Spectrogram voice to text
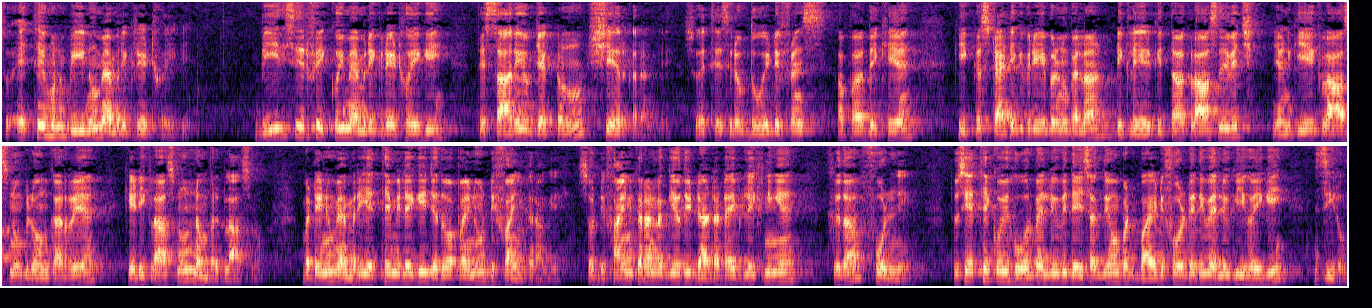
ਸੋ ਇੱਥੇ ਹੁਣ b ਨੂੰ ਮੈਮਰੀ ਕ੍ਰੀਏਟ ਹੋਏਗੀ b ਦੀ ਸਿਰਫ ਇੱਕੋ ਹੀ ਮੈਮਰੀ ਕ੍ਰੀਏਟ ਹੋਏਗੀ ਤੇ ਸਾਰੇ ਆਬਜੈਕਟ ਨੂੰ ਸ਼ੇਅਰ ਕਰਨਗੇ ਸੋ ਇੱਥੇ ਸਿਰਫ ਦੋ ਹੀ ਡਿਫਰੈਂਸ ਆਪਾਂ ਦੇਖੇ ਹੈ ਕਿ ਇੱਕ ਸਟੈਟਿਕ ਵੇਰੀਏਬਲ ਨੂੰ ਪਹਿਲਾਂ ਡਿਕਲੇਅਰ ਕੀਤਾ ਕਲਾਸ ਦੇ ਵਿੱਚ ਯਾਨੀ ਕਿ ਇਹ ਕਲਾਸ ਨੂੰ ਬਿਲੋਂਗ ਕਰ ਰਿਹਾ ਹੈ ਕਿਹੜੀ ਕਲਾਸ ਨੂੰ ਨੰਬਰ ਕਲਾਸ ਨੂੰ ਬਟ ਇਹਨੂੰ ਮੈਮਰੀ ਇੱਥੇ ਮਿਲੇਗੀ ਜਦੋਂ ਆਪਾਂ ਇਹਨੂੰ ਡਿਫਾਈਨ ਕਰਾਂਗੇ ਸੋ ਡਿਫਾਈਨ ਕਰਨ ਲੱਗੇ ਉਹਦੀ ਡਾਟਾ ਟਾਈਪ ਲਿਖਣੀ ਹੈ ਫਿਰ ਉਹਦਾ ਫੁੱਲ ਨੇਮ ਤੁਸੀਂ ਇੱਥੇ ਕੋਈ ਹੋਰ ਵੈਲਿਊ ਵੀ ਦੇ ਸਕਦੇ ਹੋ ਬਟ ਬਾਈ ਡਿਫਾਲਟ ਇਹਦੀ ਵੈਲਿਊ ਕੀ ਹੋਏਗੀ? 0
